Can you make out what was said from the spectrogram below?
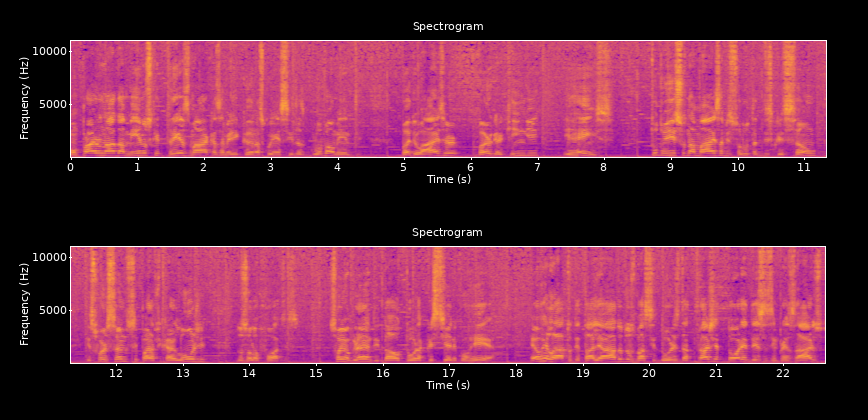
Compraram nada menos que três marcas americanas conhecidas globalmente: Budweiser, Burger King e Heinz. Tudo isso na mais absoluta discrição, esforçando-se para ficar longe dos holofotes. Sonho Grande, da autora Cristiane Correa, é o relato detalhado dos bastidores da trajetória desses empresários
